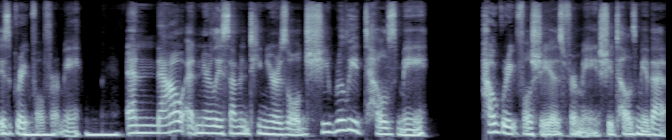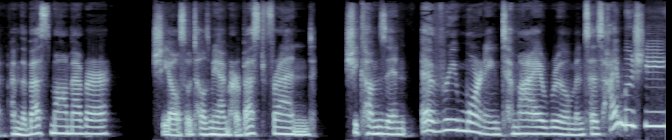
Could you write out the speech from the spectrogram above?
is grateful for me. And now at nearly 17 years old, she really tells me how grateful she is for me. She tells me that I'm the best mom ever. She also tells me I'm her best friend. She comes in every morning to my room and says, Hi, Mushi.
